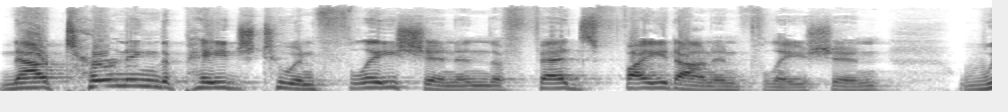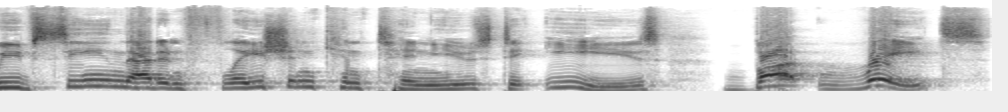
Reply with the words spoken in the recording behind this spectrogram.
Now, turning the page to inflation and the Fed's fight on inflation, we've seen that inflation continues to ease, but rates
